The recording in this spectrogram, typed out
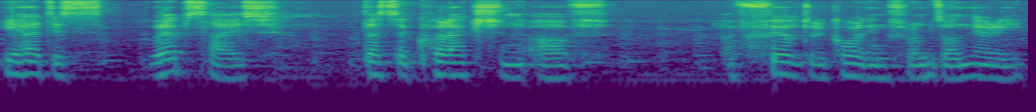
he had this website that's a collection of, field recordings from Laoghaire.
